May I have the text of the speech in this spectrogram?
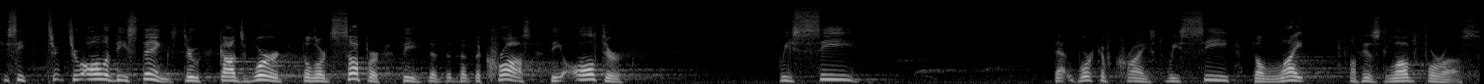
You see, through, through, all of these things, through God's Word, the Lord's Supper, the, the, the, the cross, the altar, we see that work of Christ. We see the light of His love for us.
